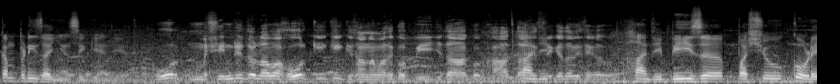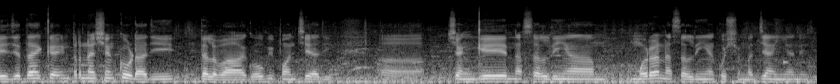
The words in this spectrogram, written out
ਕੰਪਨੀਆਂ ਆਈਆਂ ਸੀਗੀਆਂ ਜੀ ਇੱਥੇ ਹੋਰ ਮਸ਼ੀਨਰੀ ਤੋਂ ਇਲਾਵਾ ਹੋਰ ਕੀ ਕੀ ਕਿਸਾਨਾਂ ਵਾਸਤੇ ਕੋਈ ਬੀਜ ਦਾ ਕੋਈ ਖਾਦ ਦਾ ਇਸ ਹਾਂਜੀ। ਤਰੀਕੇ ਦਾ ਵੀ ਸੀਗਾ ਕੋਈ? ਹਾਂਜੀ ਬੀਜ ਪਸ਼ੂ ਘੋੜੇ ਜਿੱਦਾਂ ਇੱਕ ਇੰਟਰਨੈਸ਼ਨਲ ਘੋੜਾ ਜੀ ਦਿਲਵਾਗ ਉਹ ਵੀ ਪਹੁੰਚਿਆ ਜੀ ਅ, ਚੰਗੇ ਨਸਲ ਦੀਆਂ ਮੋਰਾ ਨਸਲ ਦੀਆਂ ਕੁਝ ਮੱਝਾਂ ਆਈਆਂ ਨੇ ਜੀ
